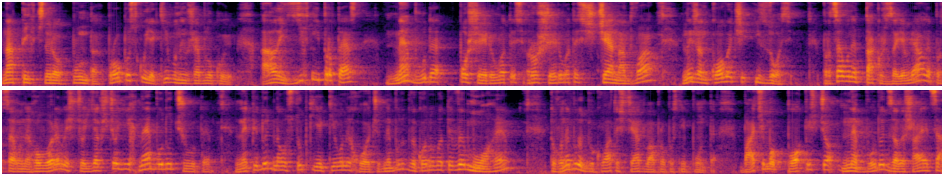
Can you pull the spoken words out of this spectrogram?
на тих чотирьох пунктах пропуску, які вони вже блокують. Але їхній протест не буде поширюватись, розширюватись ще на два Нижанковичі і Зосі. Про це вони також заявляли, про це вони говорили, що якщо їх не будуть чути, не підуть на уступки, які вони хочуть, не будуть виконувати вимоги, то вони будуть блокувати ще два пропускні пункти. Бачимо, поки що не будуть, залишається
